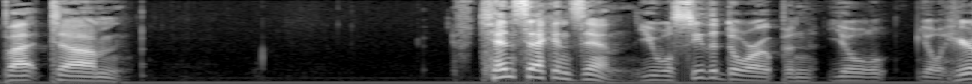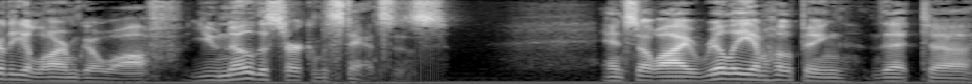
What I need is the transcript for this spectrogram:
But um, 10 seconds in, you will see the door open. You'll you'll hear the alarm go off. You know the circumstances. And so I really am hoping that uh,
